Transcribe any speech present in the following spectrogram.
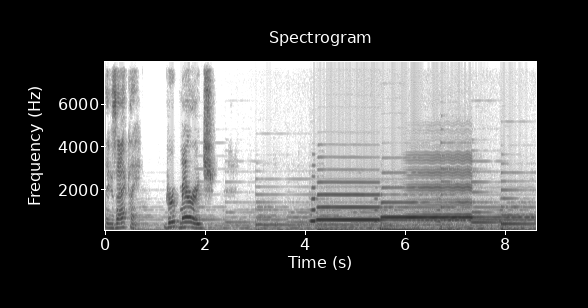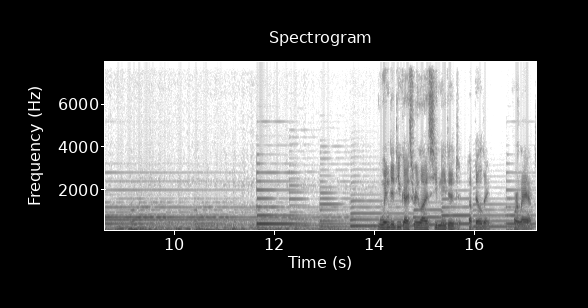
Exactly. Group marriage. When did you guys realize you needed a building or land?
